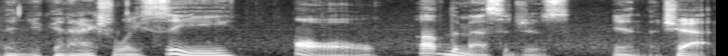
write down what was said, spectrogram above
Then you can actually see all of the messages in the chat.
